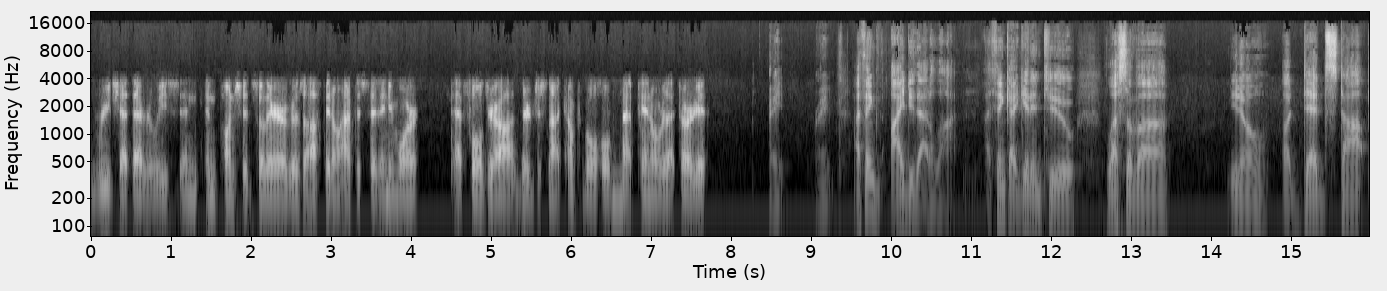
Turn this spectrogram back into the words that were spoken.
reach at that release and, and punch it so the arrow goes off. They don't have to sit anymore. that full draw. They're just not comfortable holding that pin over that target. Right, right. I think I do that a lot. I think I get into less of a, you know, a dead stop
